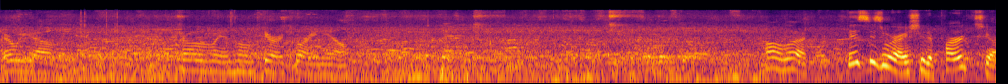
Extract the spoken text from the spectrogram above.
There we go. Probably in home territory now. Oh, look. This is where I should have parked you.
